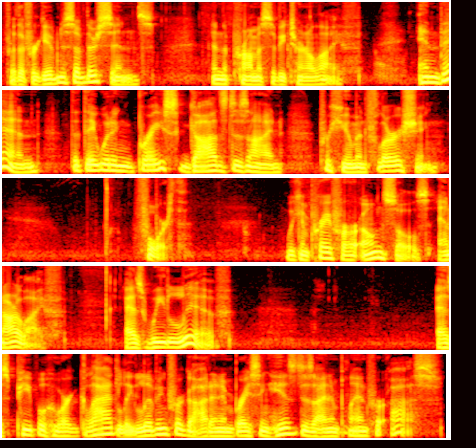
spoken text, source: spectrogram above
for the forgiveness of their sins and the promise of eternal life, and then that they would embrace God's design for human flourishing. Fourth, we can pray for our own souls and our life as we live as people who are gladly living for God and embracing His design and plan for us.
